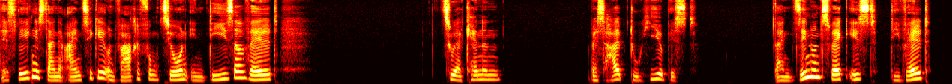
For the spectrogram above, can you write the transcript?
Deswegen ist deine einzige und wahre Funktion in dieser Welt zu erkennen, weshalb du hier bist. Dein Sinn und Zweck ist, die Welt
